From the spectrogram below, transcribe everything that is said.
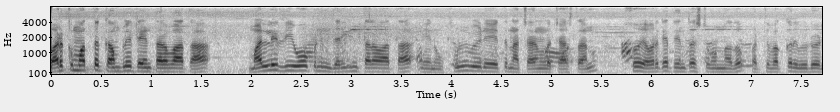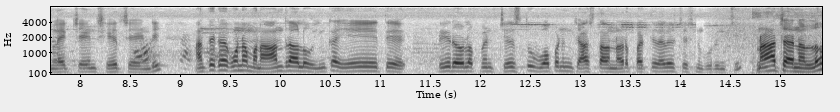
వర్క్ మొత్తం కంప్లీట్ అయిన తర్వాత మళ్ళీ రీఓపెనింగ్ జరిగిన తర్వాత నేను ఫుల్ వీడియో అయితే నా ఛానల్లో చేస్తాను. సో ఎవరికైతే ఇంట్రెస్ట్ ఉన్నదో ప్రతి ఒక్కరు వీడియోని లైక్ చేయండి షేర్ చేయండి. అంతేకాకుండా మన ఆంధ్రాలో ఇంకా ఏ అయితే రీడెవలప్మెంట్ చేస్తూ ఓపెనింగ్ చేస్తూ ఉన్నారో ప్రతి రైల్వే స్టేషన్ గురించి నా ఛానల్లో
